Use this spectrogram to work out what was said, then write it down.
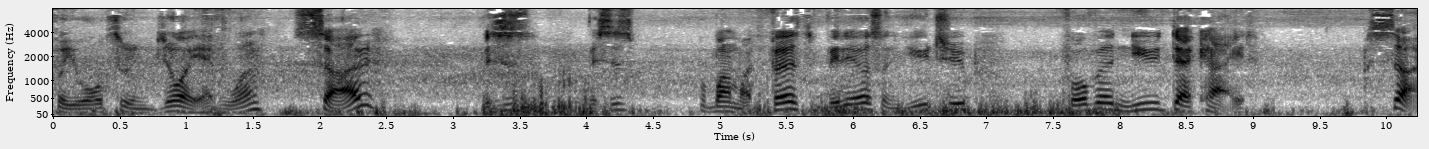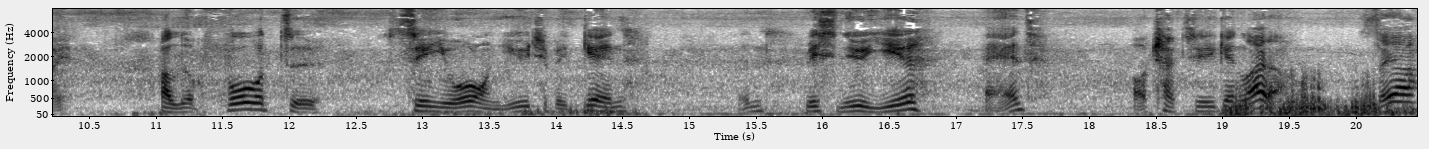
for you all to enjoy, everyone. So this is this is one of my first videos on YouTube for the new decade. So I look forward to seeing you all on YouTube again in this new year and I'll chat to you again later. See ya!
